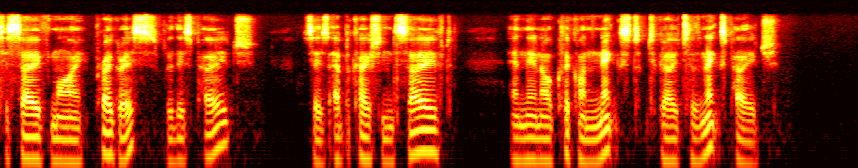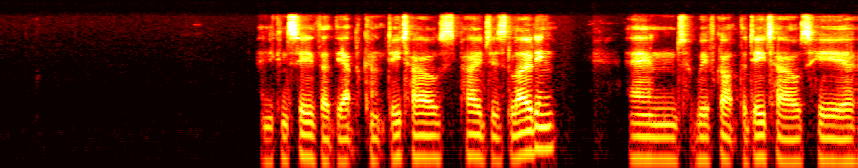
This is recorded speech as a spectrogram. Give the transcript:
to save my progress for this page. It says application saved and then I'll click on next to go to the next page. And you can see that the applicant details page is loading and we've got the details here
